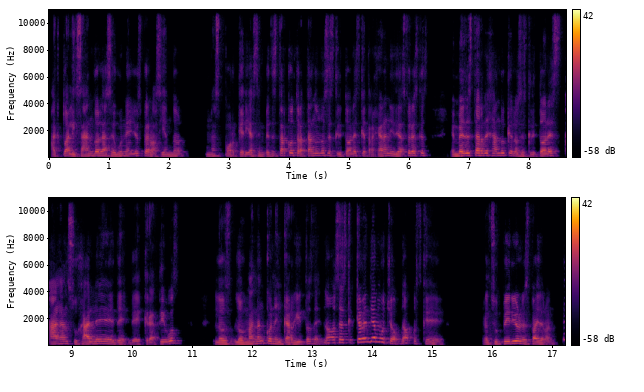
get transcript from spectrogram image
actualizándolas según ellos, pero haciendo unas porquerías, en vez de estar contratando unos escritores que trajeran ideas frescas, en vez de estar dejando que los escritores hagan su jale de, de creativos, los, los mandan con encarguitos de, no, o sea, es que, ¿qué vendía mucho? No, pues que el Superior Spider-Man, eh,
